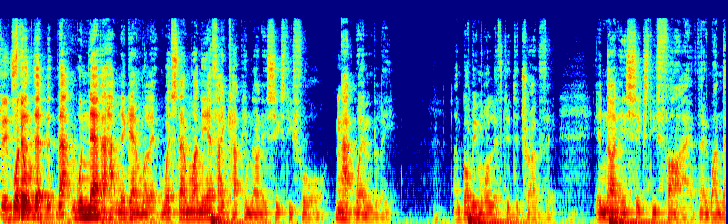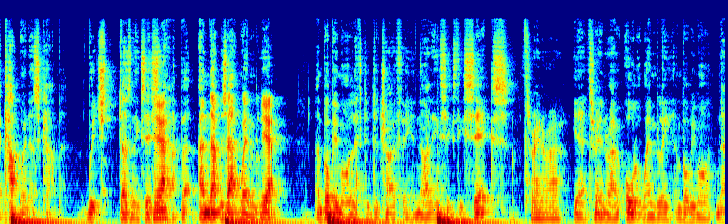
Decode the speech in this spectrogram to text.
Well, still, that, that, that will never happen again, will it? West Ham won the FA Cup in 1964 Hmm. at Wembley, and Bobby Moore lifted the trophy. In 1965, they won the Cup Winners' Cup, which doesn't exist Yeah. now, but and that was at Wembley. Yeah. And Bobby Moore lifted the trophy in 1966. three in a row. Yeah, three in a row, all at Wembley, and Bobby Moore. No,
